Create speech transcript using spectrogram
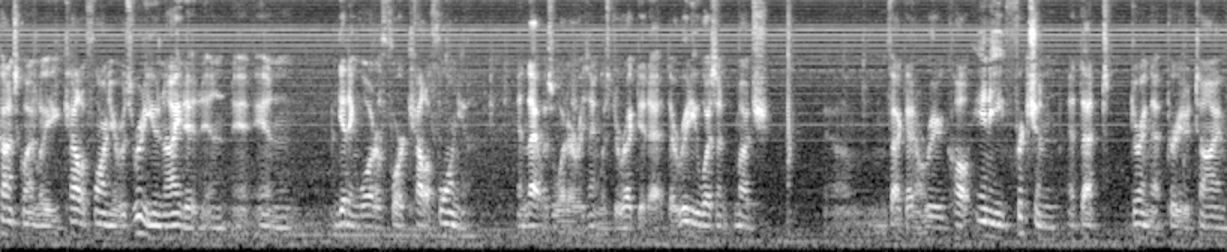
consequently, California was really united in, in, in getting water for California. And that was what everything was directed at. There really wasn't much, um, in fact, I don't really recall any friction at that, during that period of time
